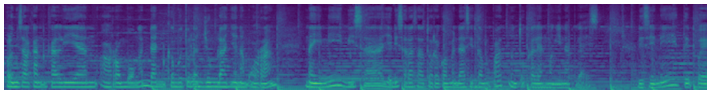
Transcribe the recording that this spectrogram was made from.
Kalau misalkan kalian uh, rombongan dan kebetulan jumlahnya 6 orang, nah ini bisa jadi salah satu rekomendasi tempat untuk kalian menginap, guys. Di sini tipe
